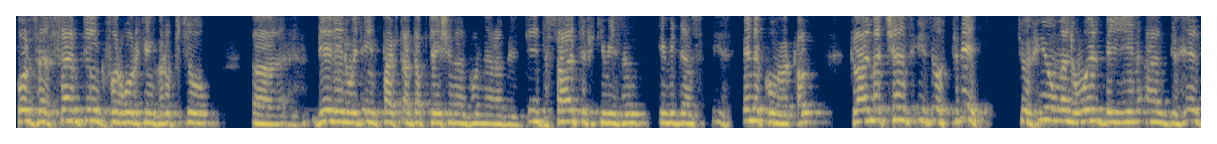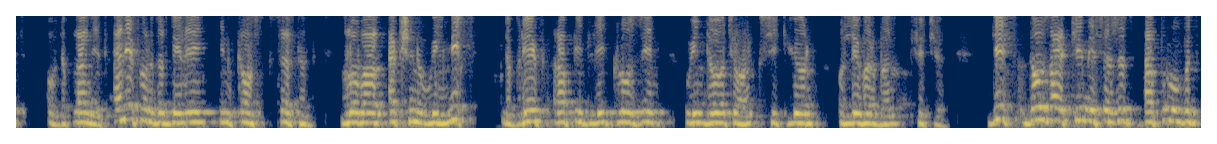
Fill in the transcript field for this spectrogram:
For the same thing for working group two, dealing with impact, adaptation, and vulnerability. The scientific evidence is unequivocal. Climate change is a threat to human well-being and the health of the planet. Any further delay in concerted global action will miss the brief, rapidly closing window to a secure livable future. This, those are key messages approved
